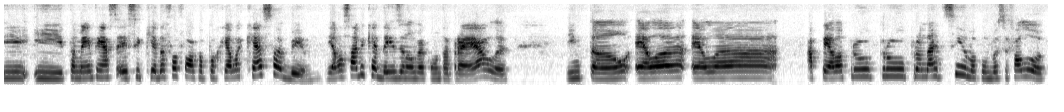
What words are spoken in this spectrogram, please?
E, e também tem essa- esse quê da fofoca, porque ela quer saber. E ela sabe que a Daisy não vai contar pra ela, então ela ela apela pro, pro, pro andar de cima, como você falou.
